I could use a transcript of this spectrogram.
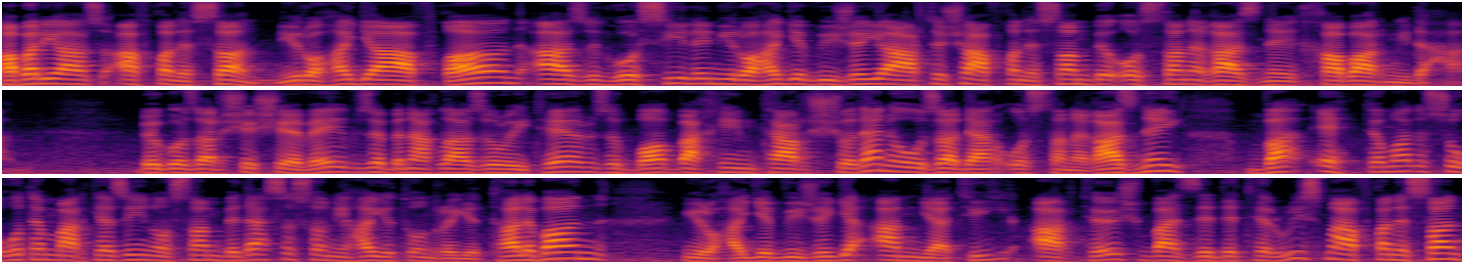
خبری از افغانستان. نیروهای افغان از گسیل نیروهای ویژه ارتش افغانستان به استان غزنه خبر می‌دهند. به گزارش شیویوز به نقل از رویترز با وخیمتر شدن اوضاع در استان غزنه و احتمال سقوط مرکز این استان به دست سنی های تندروی طالبان نیروهای ویژه امنیتی ارتش و ضد تروریسم افغانستان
